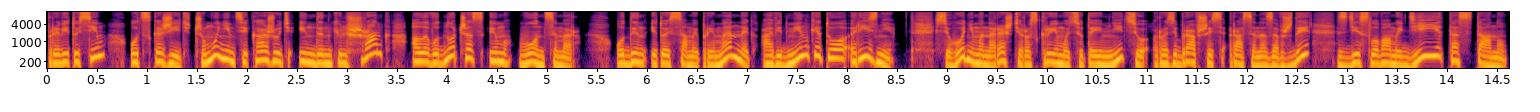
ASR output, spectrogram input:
Привіт усім! От скажіть, чому німці кажуть «інденкюльшранк», але водночас ім «вонцимер»? Один і той самий прийменник, а відмінки то різні. Сьогодні ми нарешті розкриємо цю таємницю, розібравшись раз і назавжди з дієсловами дії та стану.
